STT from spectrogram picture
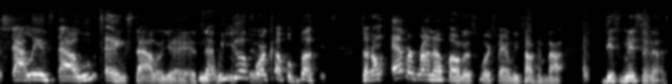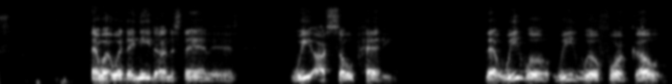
Shaolin style, Wu Tang style on your ass. Now we good for a couple buckets. So don't ever run up on us, sports family, talking about dismissing us. And what, what they need to understand is we are so petty that we will we will forego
